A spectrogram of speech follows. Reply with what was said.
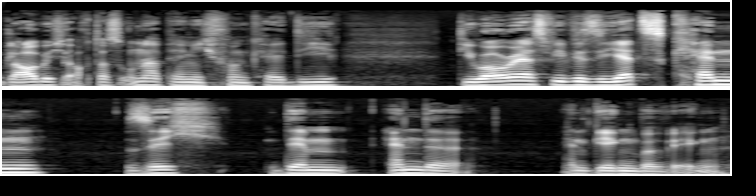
glaube ich auch, dass unabhängig von KD die Warriors, wie wir sie jetzt kennen, sich dem Ende entgegenbewegen.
